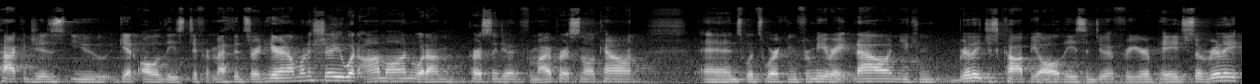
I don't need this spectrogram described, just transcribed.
packages, you get all of these different methods right here. And I'm gonna show you what I'm on, what I'm personally doing for my personal account and what's working for me right now. And you can really just copy all these and do it for your page. So really,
